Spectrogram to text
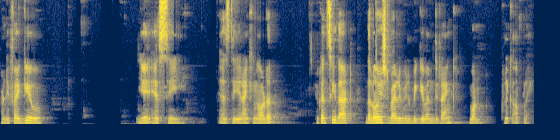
and if I give ASC as the ranking order, you can see that the lowest value will be given the rank 1. Click apply.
